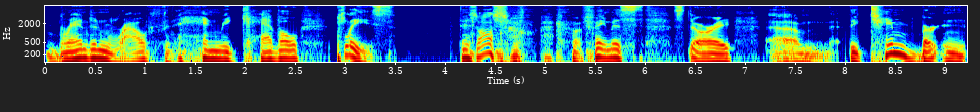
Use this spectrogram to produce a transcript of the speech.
Brandon Routh and Henry Cavill. Please. There's also a famous story, um, the Tim Burton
